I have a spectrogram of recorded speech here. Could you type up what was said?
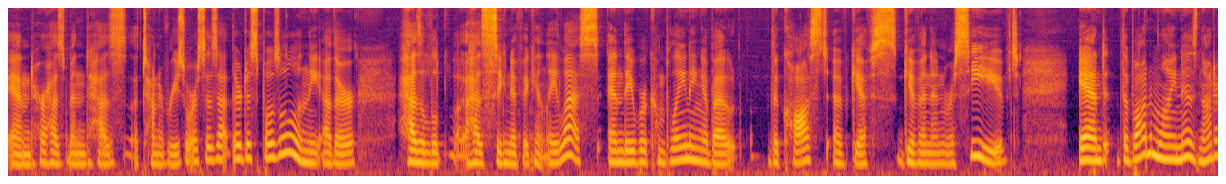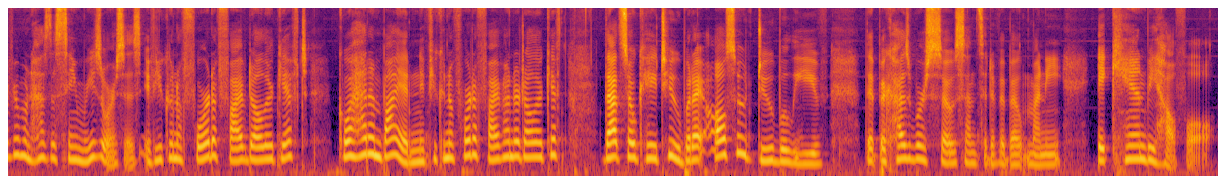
and her husband has a ton of resources at their disposal and the other has a little, has significantly less and they were complaining about the cost of gifts given and received and the bottom line is, not everyone has the same resources. If you can afford a $5 gift, go ahead and buy it. And if you can afford a $500 gift, that's okay too. But I also do believe that because we're so sensitive about money, it can be helpful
